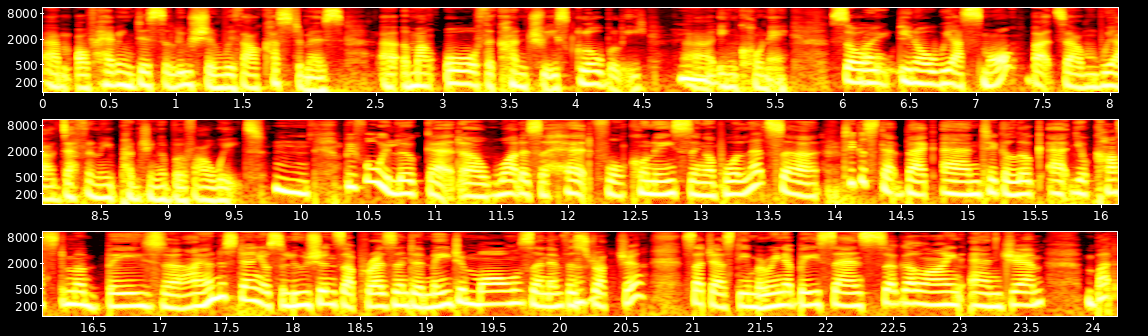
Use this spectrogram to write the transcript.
um, of having this solution with our customers uh, among all of the countries globally uh, mm. in Kone. So, right. you know, we are small, but um, we are definitely punching above our weight. Mm. Before we look at uh, what is ahead for Kone Singapore, let's uh, take a step back and take a look at your customer base. Uh, I understand your solutions are present in major malls and infrastructure, mm-hmm. such as the Marina Bay Sands, Circle Line, and Jem. But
